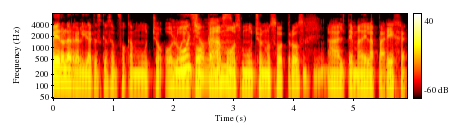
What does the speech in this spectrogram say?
pero la realidad es que se enfoca mucho o lo enfocamos mucho nosotros al tema de la pareja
